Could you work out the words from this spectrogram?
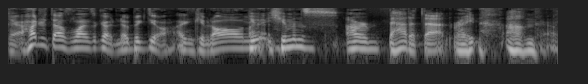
Yeah, hundred thousand lines of code, no big deal. I can keep it all in my head. Humans are bad at that, right? Um, yeah.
